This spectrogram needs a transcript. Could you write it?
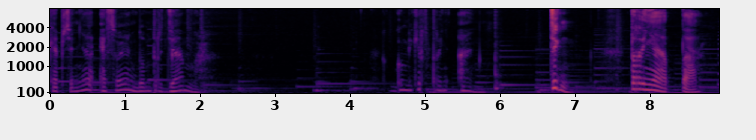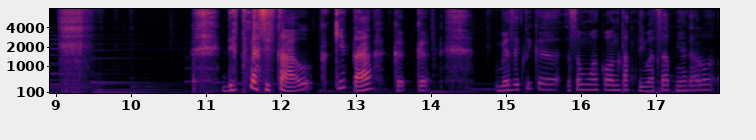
Captionnya SW yang belum terjamah. Gue mikir ternyata anjing. Ternyata dia tuh ngasih tahu ke kita ke ke basically ke semua kontak di WhatsAppnya kalau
